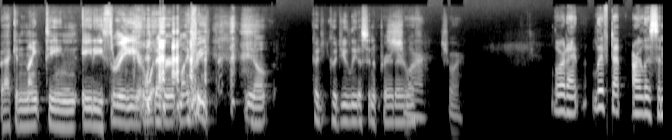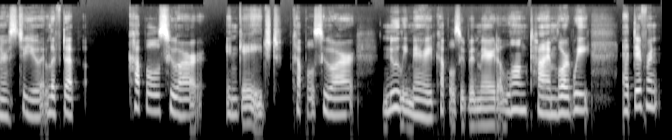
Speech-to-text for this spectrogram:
back in 1983 or whatever it might be? You know, could, could you lead us in a prayer there, love? Sure, sure. Lord, I lift up our listeners to you. I lift up couples who are engaged, couples who are newly married, couples who've been married a long time. Lord, we at different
